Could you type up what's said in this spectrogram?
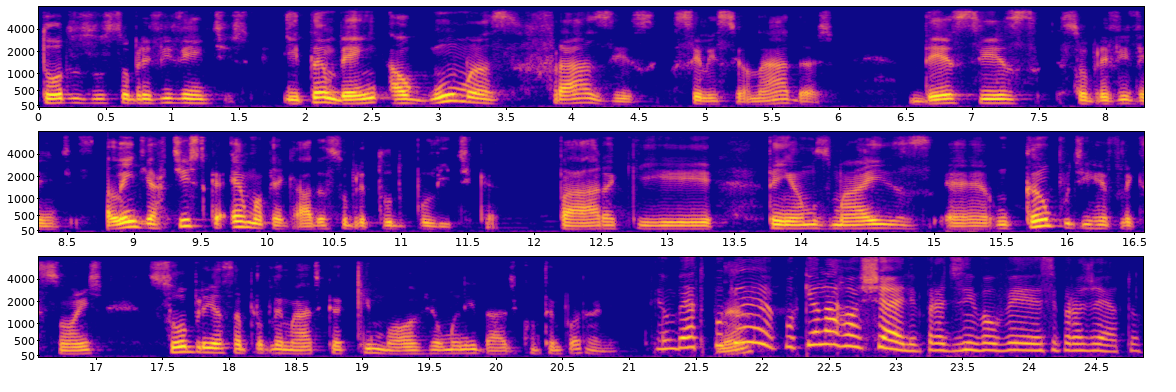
todos os sobreviventes. E também algumas frases selecionadas desses sobreviventes. Além de artística, é uma pegada, sobretudo, política, para que tenhamos mais é, um campo de reflexões sobre essa problemática que move a humanidade contemporânea. Humberto, por, né? que, por que La Rochelle para desenvolver esse projeto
